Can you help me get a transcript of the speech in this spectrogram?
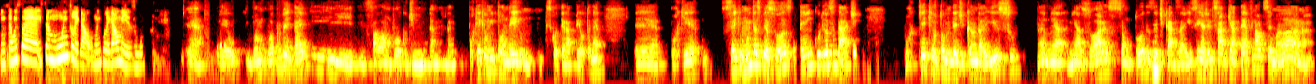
Então isso é, isso é muito legal, muito legal mesmo. É, eu vou, vou aproveitar e, e, e, falar um pouco de da, da, por que, que eu me tornei um psicoterapeuta, né? É, porque sei que muitas pessoas têm curiosidade. Por que, que eu estou me dedicando a isso? Né? Minha, minhas horas são todas dedicadas a isso e a gente sabe que até final de semana,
